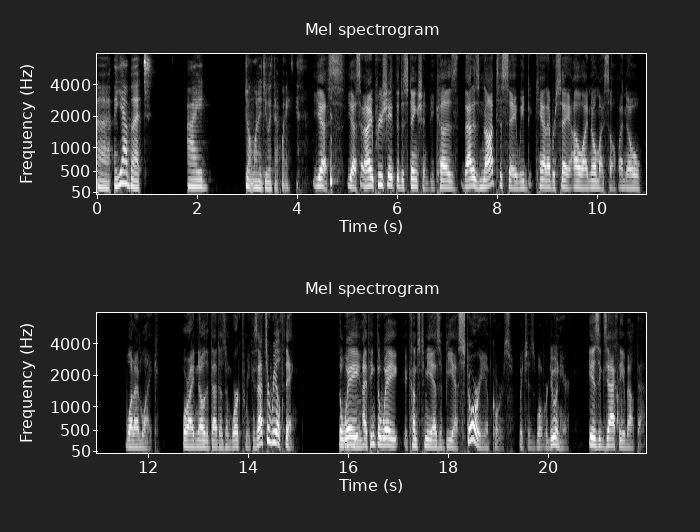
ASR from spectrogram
uh, a yeah, but I don't want to do it that way. Yes, yes, and I appreciate the distinction because that is not to say we can't ever say, "Oh, I know myself. I know what I'm like," or "I know that that doesn't work for me," because that's a real thing. The way Mhm. I think the way it comes to me as a BS story, of course, which is what we're doing here, is exactly about that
